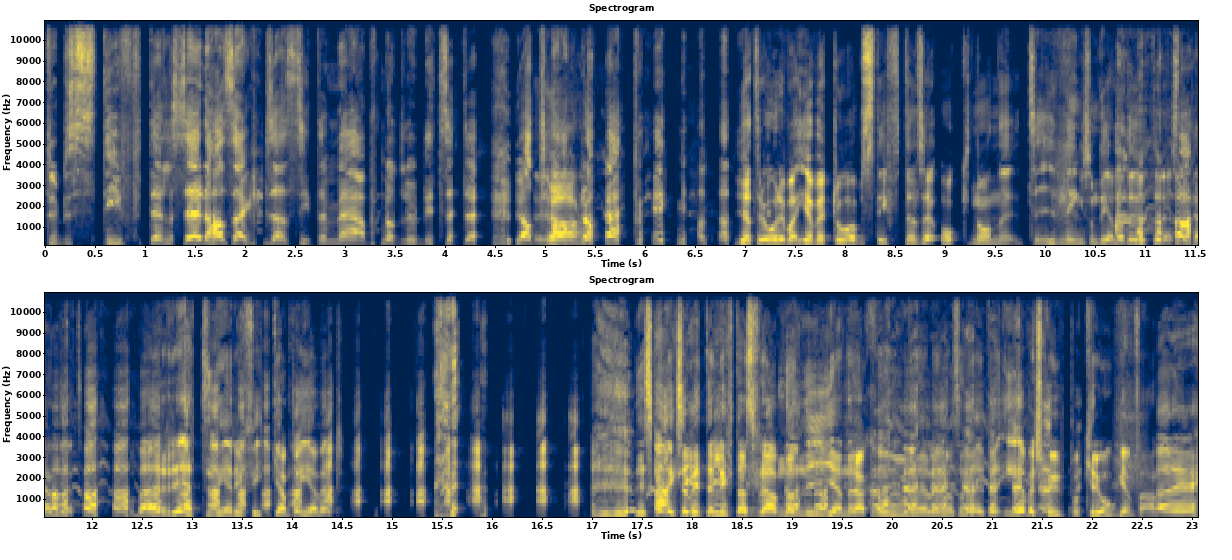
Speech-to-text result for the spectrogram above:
typ stiftelse där han säkert så här sitter med på något luddigt sätt. Jag tar Ja. de här pengarna. Jag tror det var Evert Taubes stiftelse och någon tidning som delade ut det där stipendiet. Och bara rätt ner i fickan på Evert. Det ska liksom inte lyftas fram någon ny generation eller något sånt där, utan Evert ska ut på krogen fan. Ja, det,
